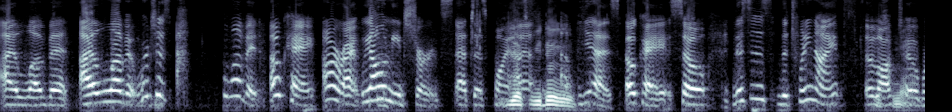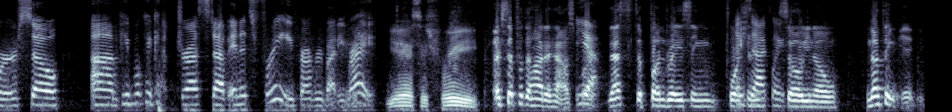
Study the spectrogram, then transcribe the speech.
I love it. I love it. We're just love it. Okay. All right. We all need shirts at this point. Yes, I- we do. Uh, yes. Okay. So this is the 29th of ma'am. October. So um, people can get dressed up and it's free for everybody, right? Yes, it's free. except for the haunted house. part. Yeah. that's the fundraising portion. Exactly. So you know, nothing.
